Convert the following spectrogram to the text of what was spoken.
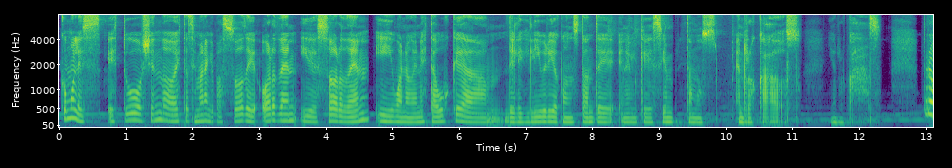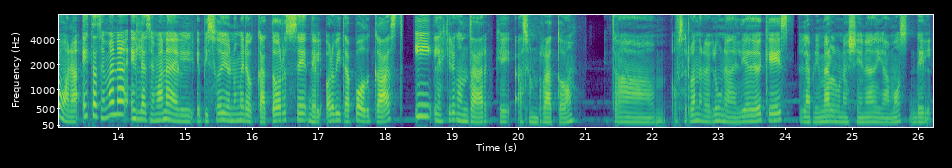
¿Cómo les estuvo yendo esta semana que pasó de orden y desorden? Y bueno, en esta búsqueda del equilibrio constante en el que siempre estamos enroscados enroscadas. Pero bueno, esta semana es la semana del episodio número 14 del Órbita Podcast y les quiero contar que hace un rato estaba observando la luna del día de hoy, que es la primera luna llena, digamos, del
